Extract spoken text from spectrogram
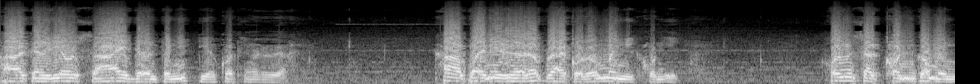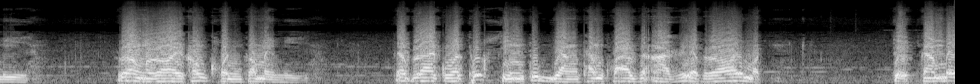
พากันเลี้ยวซ้ายเดินไปนิดเดียวก็ถึงเรือ เข้าไปในเรือแล้วปรากฏว่าไม่มีคนอีก นสักคนก็ไม่มี ร่องรอยของคนก็ไม่มีแต่ปรากฏทุกสิ่งทุกอย่างทำความสะอาดเรียบร้อยหมดเก็บกรรมไว้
